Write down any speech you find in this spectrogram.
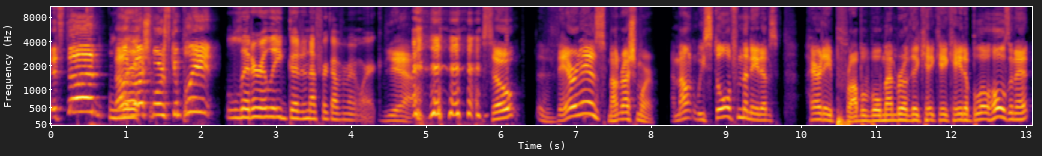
It's done! Mount Lit- Rushmore's complete! Literally good enough for government work. Yeah. so there it is, Mount Rushmore, a mountain we stole from the natives, hired a probable member of the KKK to blow holes in it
